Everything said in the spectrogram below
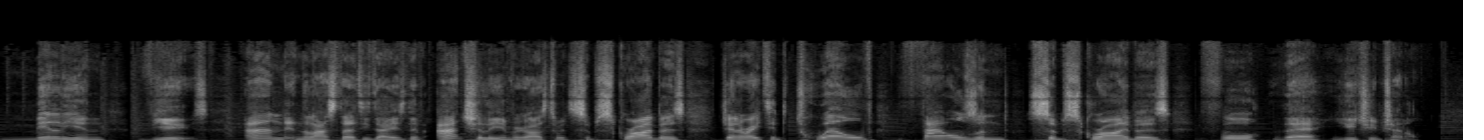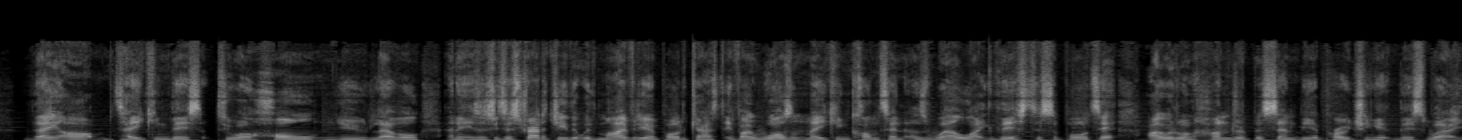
million views. And in the last 30 days, they've actually, in regards to its subscribers, generated 12,000 subscribers for their YouTube channel. They are taking this to a whole new level, and it is a, it's a strategy that with my video podcast, if I wasn't making content as well like this to support it, I would 100% be approaching it this way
